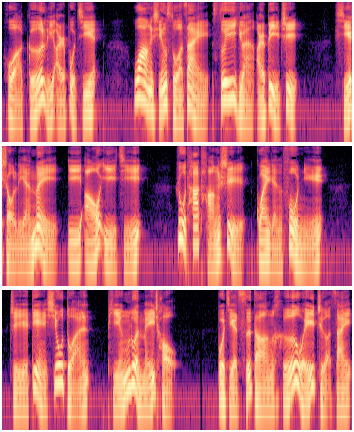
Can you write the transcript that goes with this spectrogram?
或隔离而不接，妄行所在，虽远而必至。携手联袂，以敖以及。入他堂室，观人妇女，指店修短，评论美丑，不解此等何为者哉？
